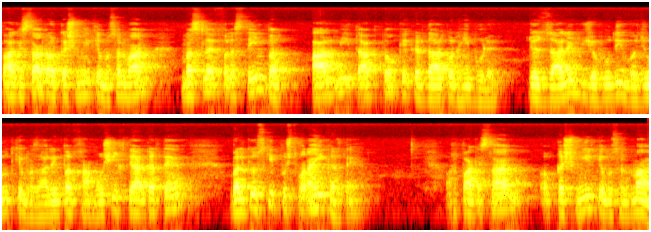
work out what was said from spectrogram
پاکستان اور کشمیر کے مسلمان مسئلہ فلسطین پر عالمی طاقتوں کے کردار کو نہیں بھولے، جو ظالم یہودی وجود کے مظالم پر خاموشی اختیار کرتے ہیں، بلکہ اس کی پشتوانہ کرتے ہیں۔ اور پاکستان اور کشمیر کے مسلمان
